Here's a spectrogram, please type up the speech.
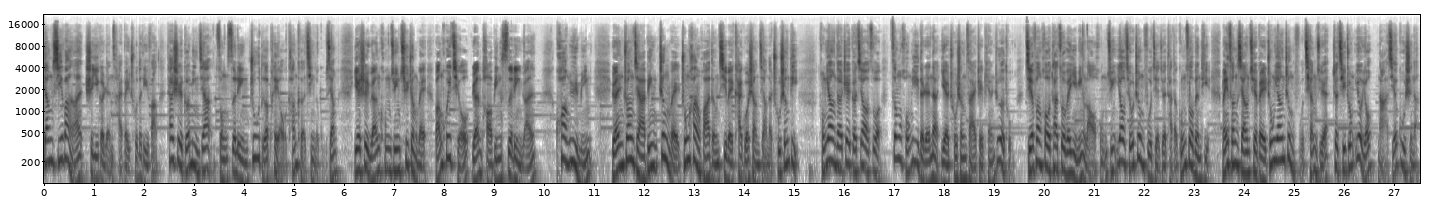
江西万安是一个人才辈出的地方，它是革命家总司令朱德配偶康克庆的故乡，也是原空军区政委王辉球、原炮兵司令员邝裕民、原装甲兵政委钟汉华等七位开国上将的出生地。同样的，这个叫做曾洪毅的人呢，也出生在这片热土。解放后，他作为一名老红军，要求政府解决他的工作问题，没曾想却被中央政府枪决。这其中又有哪些故事呢？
